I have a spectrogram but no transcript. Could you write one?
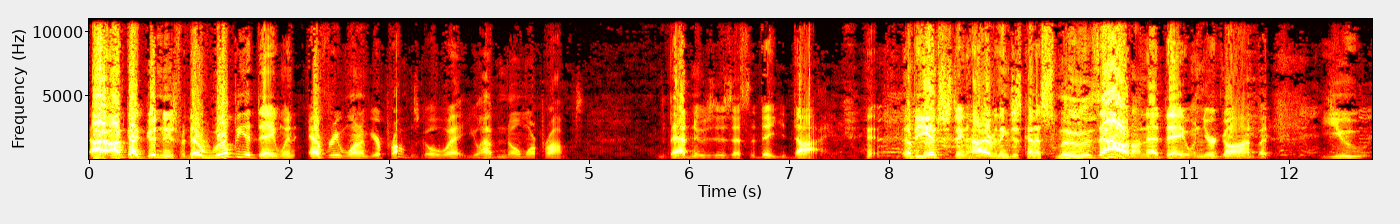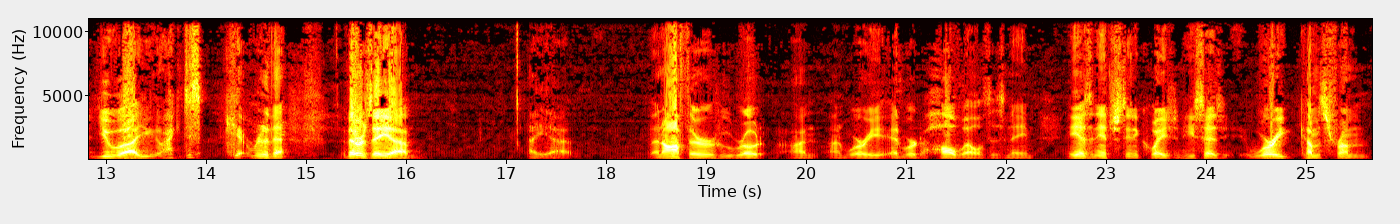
I, have got good news for you. There will be a day when every one of your problems go away. You'll have no more problems. The bad news is that's the day you die. It'll be interesting how everything just kind of smooths out on that day when you're gone. But you, you, uh, you, I just get rid of that. There was a, uh, a, uh, an author who wrote on, on worry, Edward Hallowell is his name. He has an interesting equation. He says worry comes from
